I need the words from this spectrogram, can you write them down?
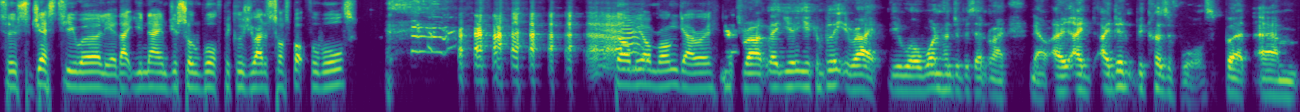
to suggest to you earlier that you named your son Wolf because you had a soft spot for wolves. Tell me I'm wrong, Gary. That's right. You're, you're completely right. You were 100% right. No, I, I, I didn't because of wolves, but um,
